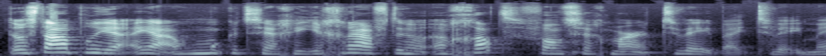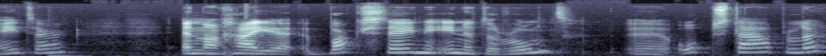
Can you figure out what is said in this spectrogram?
Dan stapel je, ja, hoe moet ik het zeggen? Je graaft een, gat van zeg maar 2 bij 2 meter. En dan ga je bakstenen in het rond eh, opstapelen.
